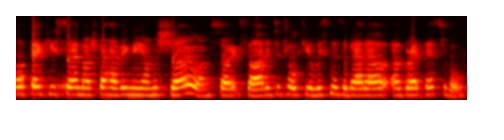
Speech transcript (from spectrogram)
Well, thank you so much for having me on the show. I'm so excited to talk to your listeners about our, our great festival.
